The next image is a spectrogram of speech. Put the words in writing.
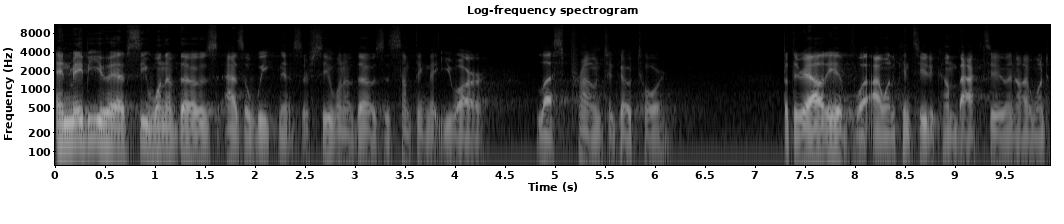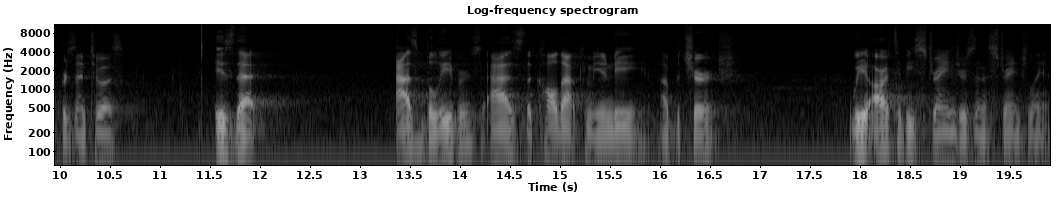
And maybe you have, see one of those as a weakness or see one of those as something that you are less prone to go toward. But the reality of what I want to continue to come back to and I want to present to us is that as believers, as the called out community of the church, we are to be strangers in a strange land.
